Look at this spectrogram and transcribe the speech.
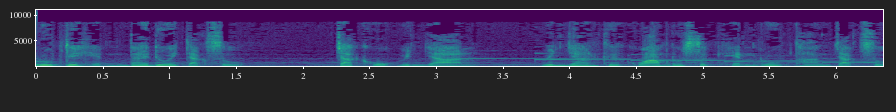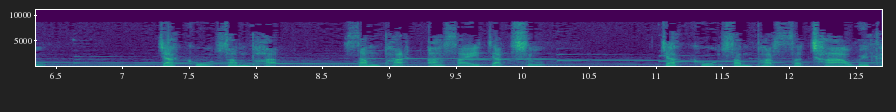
รูปที่เห็นได้ด้วยจักสุจักขุวิญญาณ วิญญาณคือความรู้สึกเห็นรูปทางจักสุจักขุสัมผัส สัมผัสอาศัยจักสุจักขุสัมผัสสชาเวท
